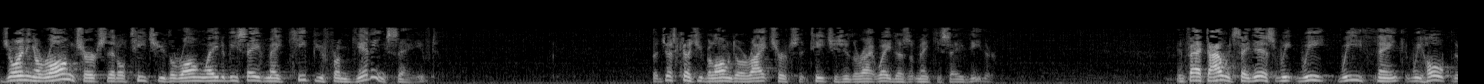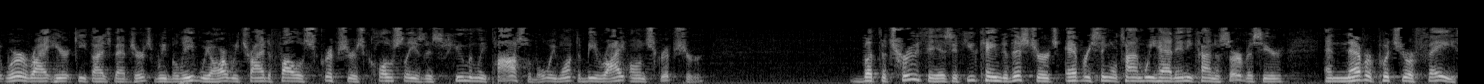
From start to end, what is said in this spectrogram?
Joining a wrong church that'll teach you the wrong way to be saved may keep you from getting saved. But just because you belong to a right church that teaches you the right way doesn't make you saved either. In fact, I would say this we, we, we think, we hope that we're right here at Ketha Heights Baptist Church. We believe we are. We try to follow Scripture as closely as is humanly possible. We want to be right on Scripture. But the truth is, if you came to this church every single time we had any kind of service here and never put your faith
